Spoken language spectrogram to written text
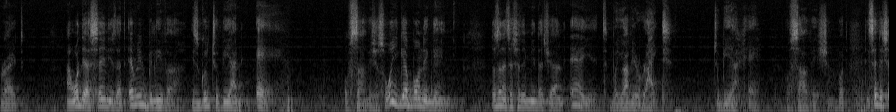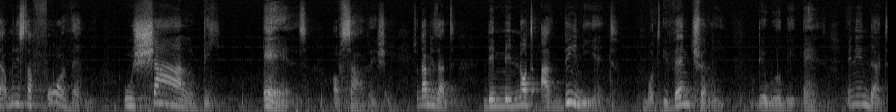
right? And what they are saying is that every believer is going to be an heir of salvation. So, when you get born again, doesn't necessarily mean that you're an heir yet, but you have a right to be a heir of salvation. But they said they shall minister for them who shall be heirs of salvation. So that means that they may not have been yet, but eventually they will be heirs. Meaning that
